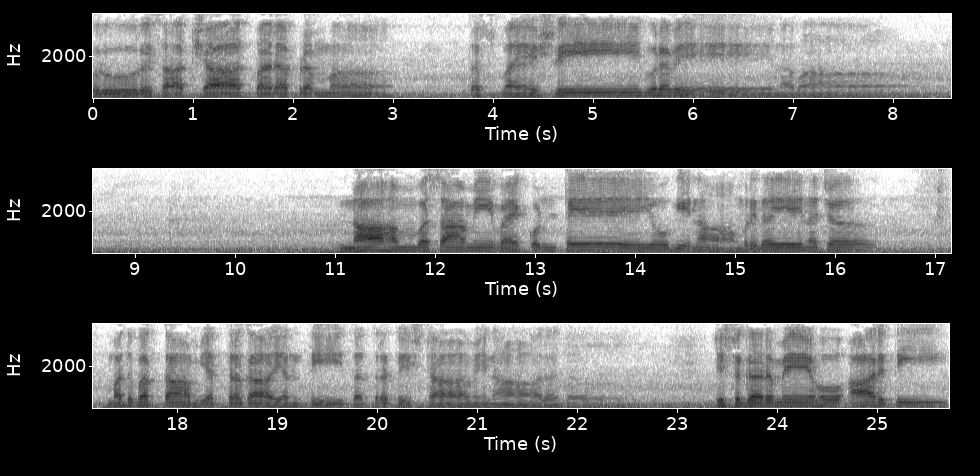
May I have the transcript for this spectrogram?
गुरुर्साक्षात् परब्रह्म। तस्मै श्रीगुरवे नमः। नाहं वसामि वैकुण्ठे योगिनां हृदयेन च। मद्भक्तां यत्र गायन्ति तत्र तिष्ठामि नारद। जिस घर में हो आरती,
